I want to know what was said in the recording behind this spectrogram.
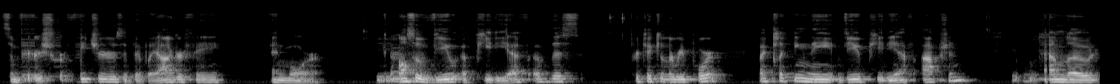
some very short features, a bibliography, and more. You can also view a PDF of this particular report by clicking the View PDF option. It will download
